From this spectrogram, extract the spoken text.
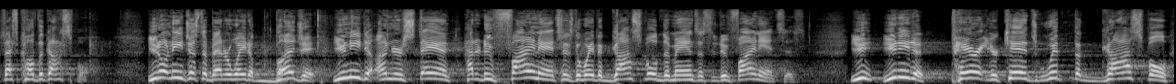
That's called the gospel. You don't need just a better way to budget. You need to understand how to do finances the way the gospel demands us to do finances. You, you need to parent your kids with the gospel,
